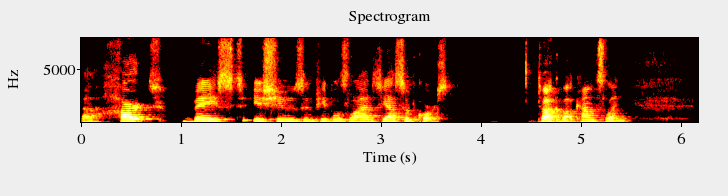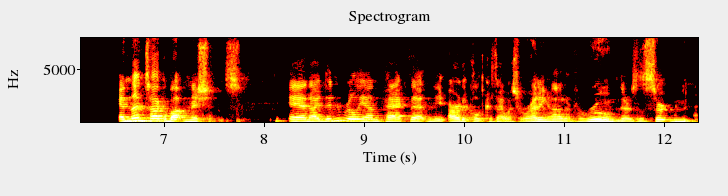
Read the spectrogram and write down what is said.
uh, heart based issues in people's lives? Yes, of course. Talk about counseling. And then talk about missions. And I didn't really unpack that in the article because I was running out of room. There's a certain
